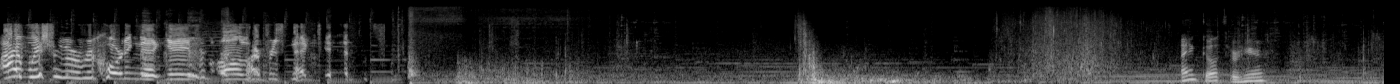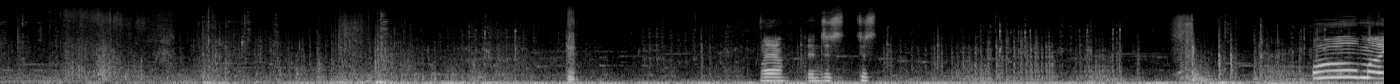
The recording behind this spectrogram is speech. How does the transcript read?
I wish we were recording that game from all of our perspectives. Can I go through here? Well, it just, just. Oh my!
